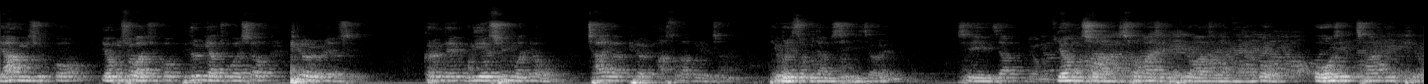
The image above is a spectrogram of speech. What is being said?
양이 죽고 염소가 죽고 비둘기가 죽어서 피를 흘렸어요. 그런데 우리 예수님은요 자기가 피를 다 쏟아버렸잖아요. 히브리서 9장 12절 시작 염소와 송아지를 필요하지 아니하고 오직 자기 피로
